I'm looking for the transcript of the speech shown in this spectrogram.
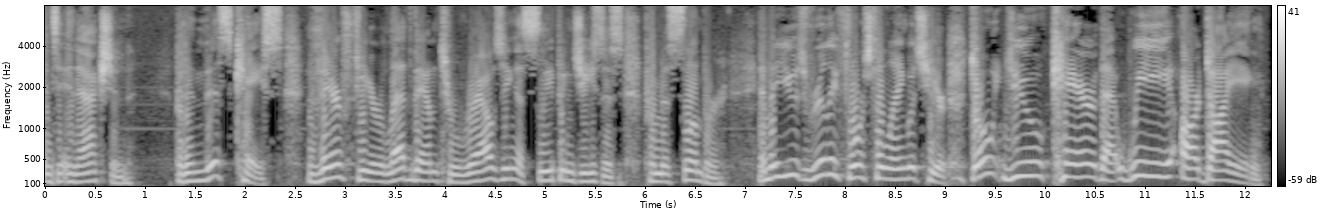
into inaction. But in this case, their fear led them to rousing a sleeping Jesus from his slumber. And they use really forceful language here. Don't you care that we are dying?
